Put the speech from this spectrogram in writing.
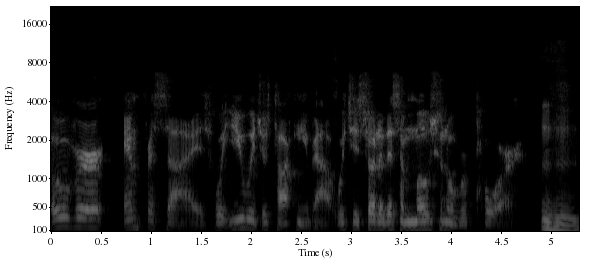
overemphasize what you were just talking about, which is sort of this emotional rapport. Mm-hmm.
